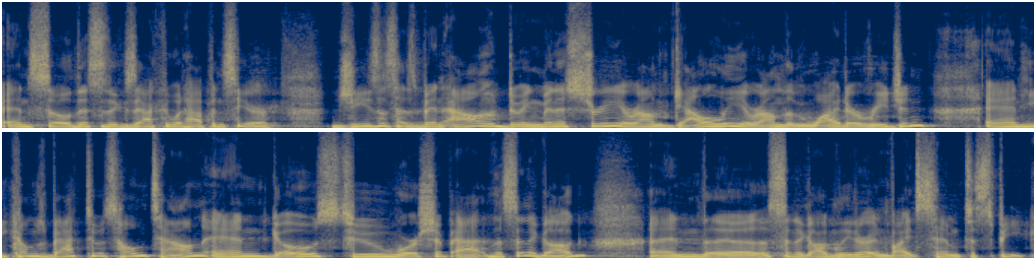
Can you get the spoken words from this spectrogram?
And so this is exactly what happens here. Jesus has been out doing ministry around Galilee, around the wider region, and he comes back to his hometown and goes to worship at the synagogue. And the synagogue leader invites him to speak.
